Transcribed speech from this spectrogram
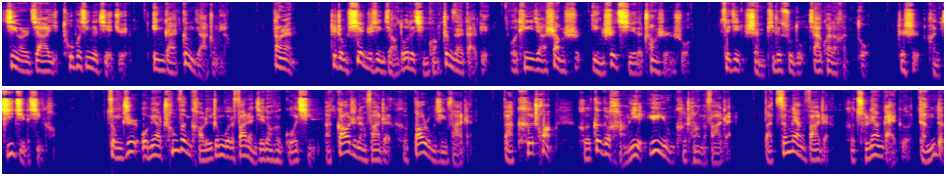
进而加以突破性的解决，应该更加重要。当然，这种限制性较多的情况正在改变。我听一家上市影视企业的创始人说。最近审批的速度加快了很多，这是很积极的信号。总之，我们要充分考虑中国的发展阶段和国情，把高质量发展和包容性发展，把科创和各个行业运用科创的发展，把增量发展和存量改革等等，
